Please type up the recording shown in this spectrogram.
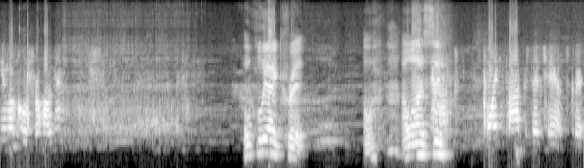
You know, go for hugging. Hopefully I crit. Oh, I want to see. 0.5% chance crit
